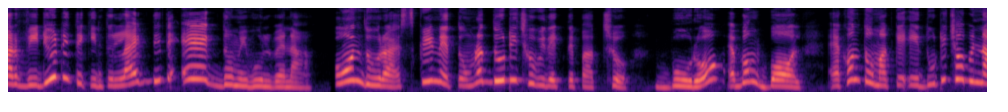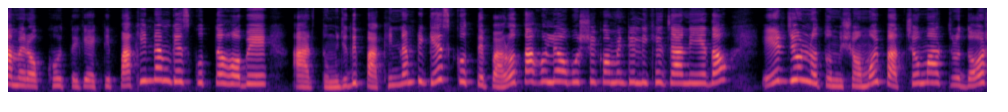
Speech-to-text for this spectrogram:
আর ভিডিওটিতে কিন্তু লাইক দিতে একদমই ভুলবে না। বন্ধুরা স্ক্রিনে তোমরা দুটি ছবি দেখতে পাচ্ছ, বুড়ো এবং বল। এখন তোমাকে এই দুটি ছবির নামের অক্ষর থেকে একটি পাখির নাম গেস করতে হবে। আর তুমি যদি পাখির নামটি গেস করতে পারো, তাহলে অবশ্যই কমেন্টে লিখে জানিয়ে দাও। এর জন্য তুমি সময় পাচ্ছ মাত্র দশ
